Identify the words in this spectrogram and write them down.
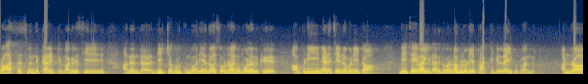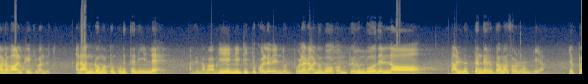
ப்ராசஸ் வந்து கரெக்டு மகரிஷி அதை அந்த தீட்சை கொடுக்கும்போது ஏதோ சொல்கிறாங்க போல இருக்குது அப்படின்னு நினச்சி என்ன பண்ணிட்டோம்? தீட்சையை வாங்கிட்டு அதுக்கப்புறம் நம்மளுடைய ப்ராக்டிக்கல் லைஃபுக்கு வந்துட்டோம். அன்றாட வாழ்க்கைக்கு வந்துட்டோம். அது அங்கே மட்டும் கொடுத்தது இல்லை. அது நம்ம அப்படியே நீட்டித்து கொள்ள வேண்டும். புலன் அனுபவம் பெறும்போதெல்லாம். அழுத்தம் திருத்தமாக சொல்கிறோம் இல்லையா? எப்போ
